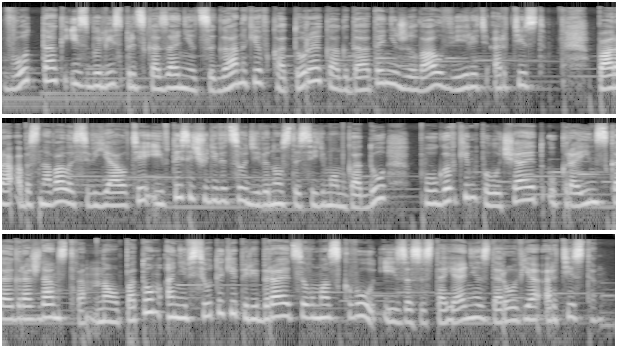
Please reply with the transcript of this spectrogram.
Вот так и сбылись предсказания цыганки, в которое когда-то не желал верить артист. Пара обосновалась в Ялте, и в 1997 году Пуговкин получает украинское гражданство, но потом они все-таки перебираются в Москву из-за состояния здоровья артиста.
